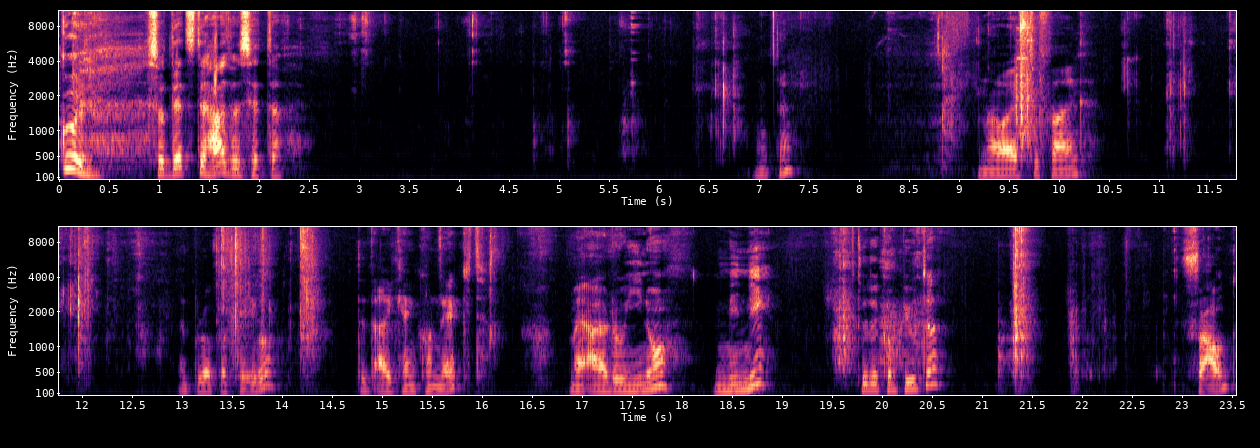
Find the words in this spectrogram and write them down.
Good, so that's the hardware setup. Okay. Now I have to find a proper cable that I can connect my Arduino Mini to the computer. Found.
